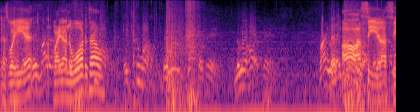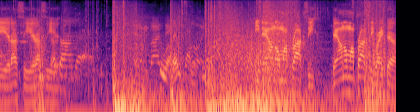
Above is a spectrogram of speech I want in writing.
That's where he at? They Right underwater tower? There's two of them. The little heart thing. Right. Oh, I see it. I see it. I see it. I see it. He down on my proxy. Down on my proxy right there.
